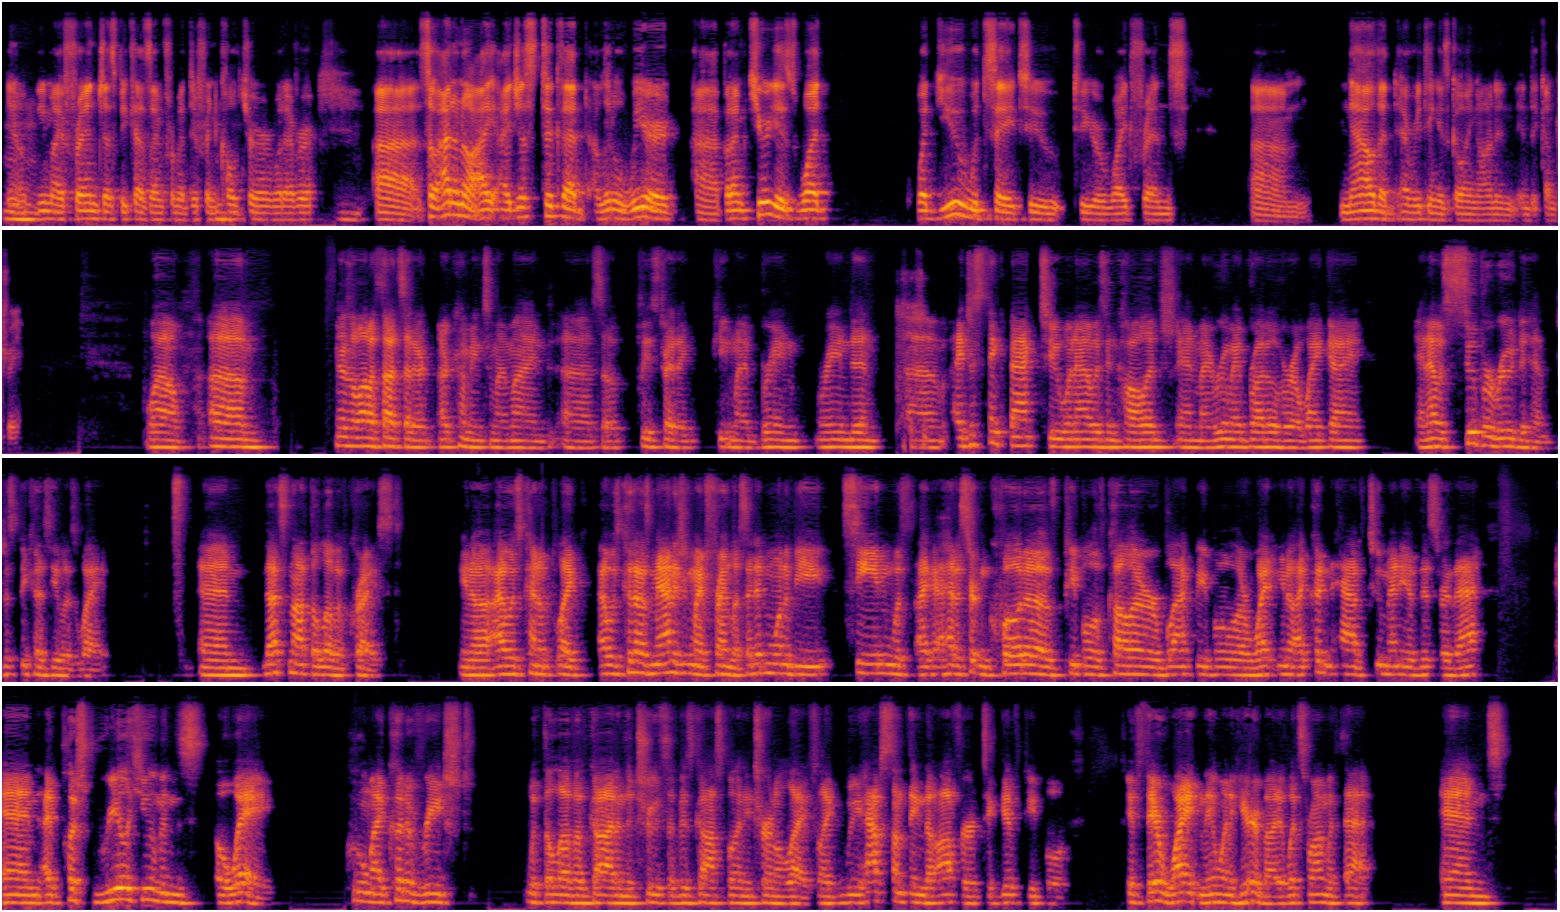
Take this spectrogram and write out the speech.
you know mm-hmm. be my friend just because i'm from a different mm-hmm. culture or whatever mm-hmm. uh, so i don't know I, I just took that a little weird uh, but i'm curious what what you would say to to your white friends um, now that everything is going on in, in the country Wow. Um, there's a lot of thoughts that are, are coming to my mind. Uh, so please try to keep my brain reined in. Um, I just think back to when I was in college and my roommate brought over a white guy, and I was super rude to him just because he was white. And that's not the love of Christ. You know, I was kind of like, I was, because I was managing my friend list. I didn't want to be seen with, like, I had a certain quota of people of color or black people or white. You know, I couldn't have too many of this or that and I pushed real humans away whom I could have reached with the love of God and the truth of his gospel and eternal life. Like we have something to offer to give people. If they're white and they want to hear about it, what's wrong with that? And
